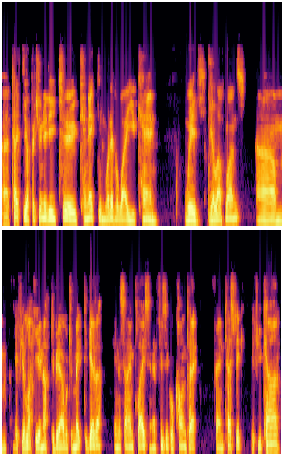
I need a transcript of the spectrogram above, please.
uh, take the opportunity to connect in whatever way you can with your loved ones. Um, if you're lucky enough to be able to meet together in the same place in a physical contact, fantastic. If you can't,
